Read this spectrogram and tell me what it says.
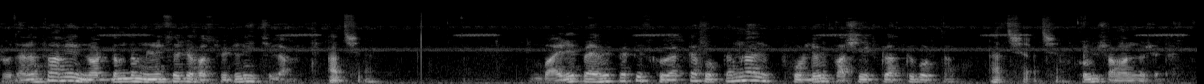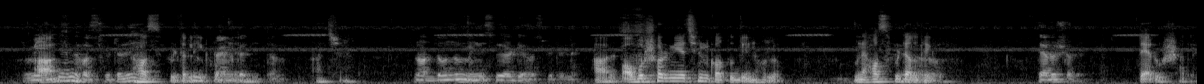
প্রধানত আমি নর্থ দমদম ইউনিভার্সিটি হসপিটালেই ছিলাম। আচ্ছা। বাইরে প্রাইভেট প্র্যাকটিস খুব একটা করতাম না করলে ওই পাশে একটু একটু করতাম। আচ্ছা আচ্ছা। খুবই সামান্য সেটা। মেইনলি আমি হসপিটালে হসপিটালেই টাইমটা দিতাম। আচ্ছা। নর্থ দমদম মিউনিসিপ্যালিটি হসপিটালে। আর অবসর নিয়েছেন কতদিন হলো? মানে হসপিটাল থেকে? তেরো সালে। তেরো সালে।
